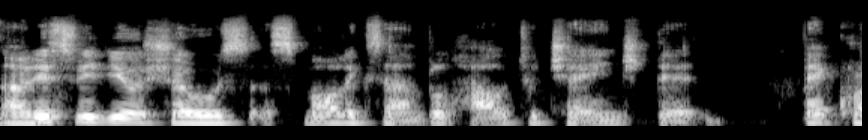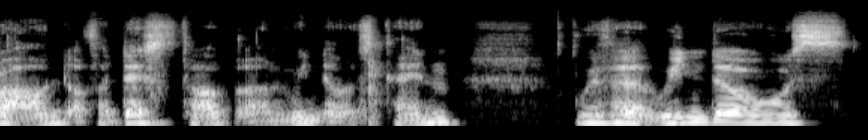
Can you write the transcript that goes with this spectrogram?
Now this video shows a small example how to change the background of a desktop on Windows 10 with a Windows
